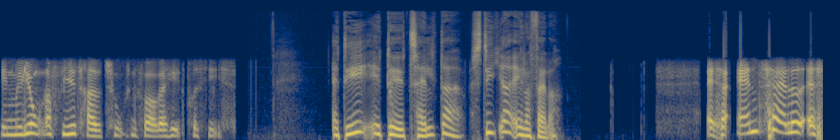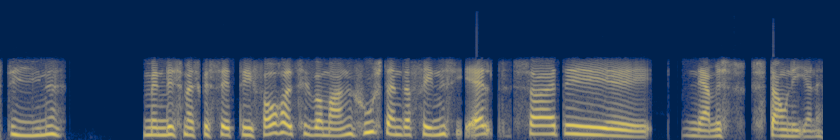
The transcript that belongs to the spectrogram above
En million og 34.000 for at være helt præcis. Er det et uh, tal, der stiger eller falder? Altså antallet er stigende, men hvis man skal sætte det i forhold til, hvor mange husstande der findes i alt, så er det øh, nærmest stagnerende.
